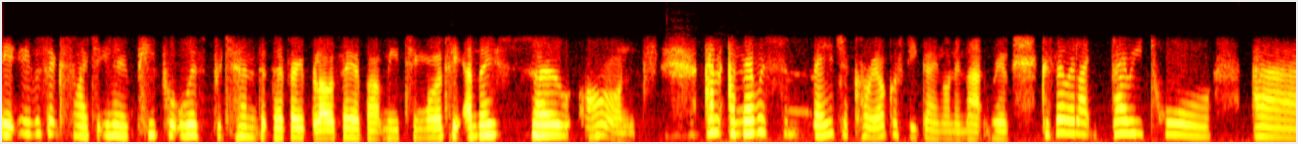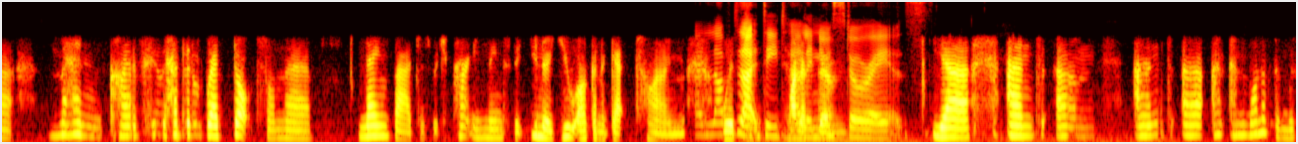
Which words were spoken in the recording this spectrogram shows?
It, it, was exciting. You know, people always pretend that they're very blasé about meeting royalty, and they so aren't. And and there was some major choreography going on in that room because there were like very tall uh, men, kind of who had little red dots on their name badges, which apparently means that you know you are going to get time. I loved that detail in your story. It's... Yeah, and um, and, uh, and and one of them was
